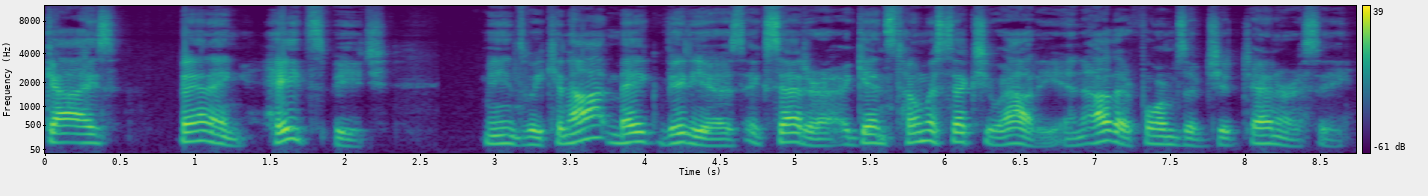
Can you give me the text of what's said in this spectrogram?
Guys, banning hate speech means we cannot make videos, etc. against homosexuality and other forms of degeneracy.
